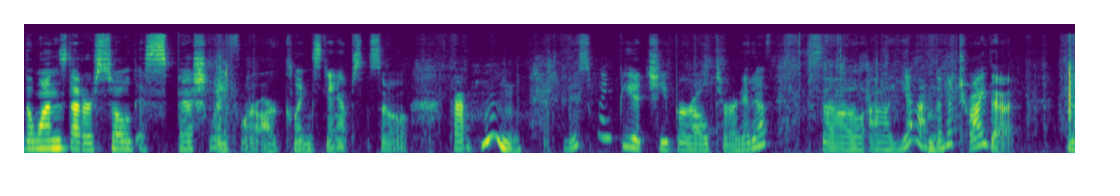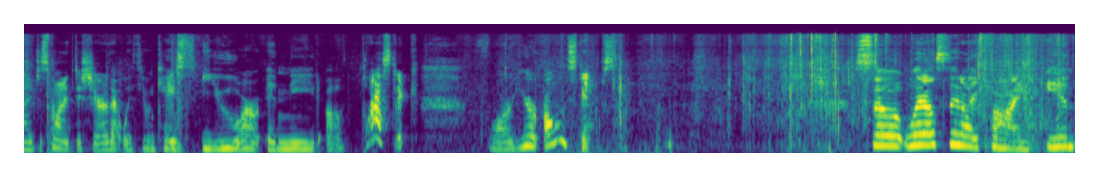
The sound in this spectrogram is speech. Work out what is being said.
the ones that are sold especially for our cling stamps. So I thought, hmm, this might be a cheaper alternative. So uh, yeah, I'm gonna try that. And I just wanted to share that with you in case you are in need of plastic for your own stamps. So what else did I find? In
